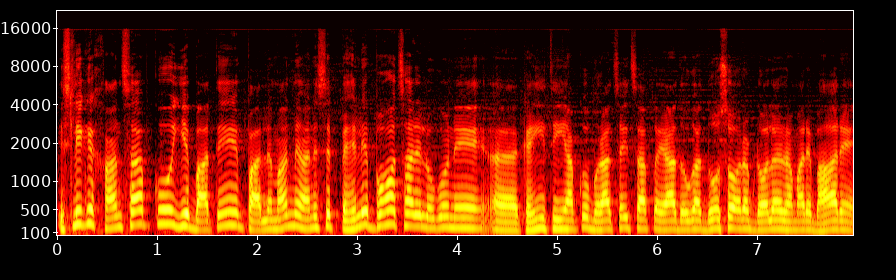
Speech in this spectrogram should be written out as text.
اس لیے کہ خان صاحب کو یہ باتیں پارلیمان میں آنے سے پہلے بہت سارے لوگوں نے کہیں تھیں۔ آپ کو مراد سعید صاحب کا یاد ہوگا، دو سو ارب ڈالر ہمارے باہر ہیں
